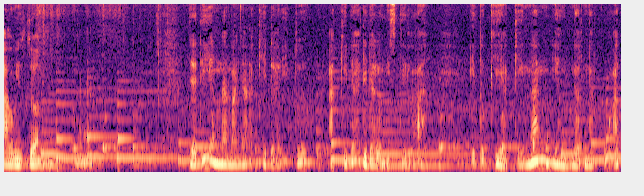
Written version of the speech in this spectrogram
awizon jadi yang namanya akidah itu akidah di dalam istilah itu keyakinan yang benar-benar kuat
